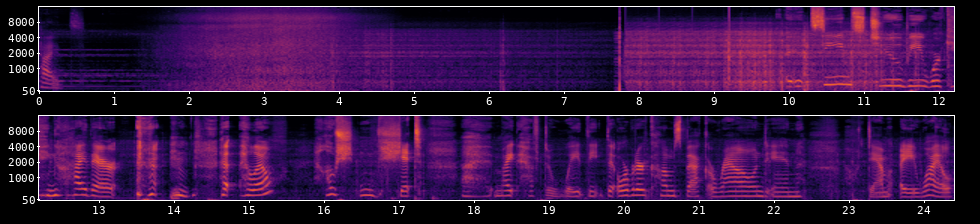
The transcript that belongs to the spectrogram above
tides. It seems to be working. Hi there. Hello? Hello, sh- mm, shit. I might have to wait. The, the orbiter comes back around in, oh, damn, a while.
